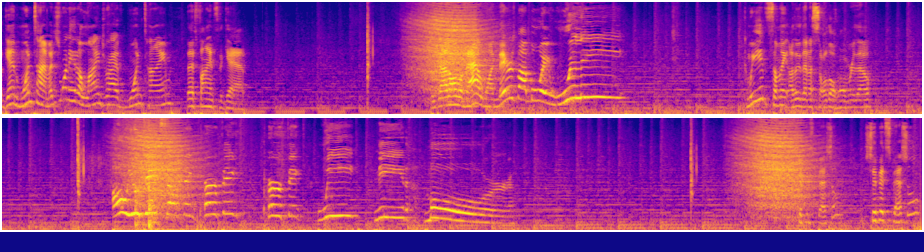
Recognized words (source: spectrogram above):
again, one time. I just want to hit a line drive one time that finds the gap. We got all of that one. There's my boy, Willie. Can we hit something other than a solo homer, though? Oh, you did something perfect. Perfect. We need more. Ship it special? Ship it special?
